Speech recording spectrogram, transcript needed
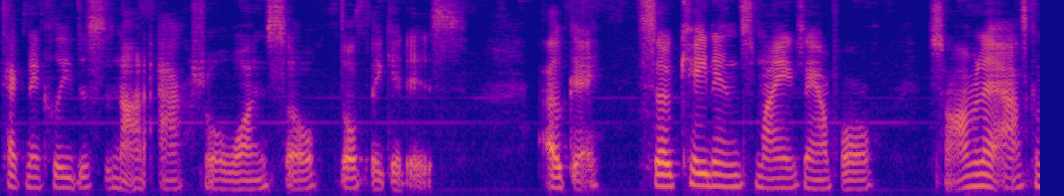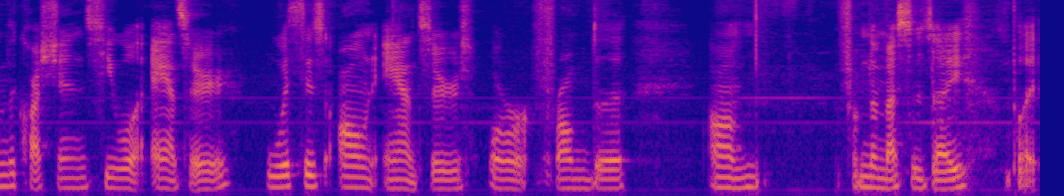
Technically, this is not an actual one, so don't think it is. Okay, so Caden's my example. So I'm gonna ask him the questions. He will answer with his own answers or from the um from the message I put.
